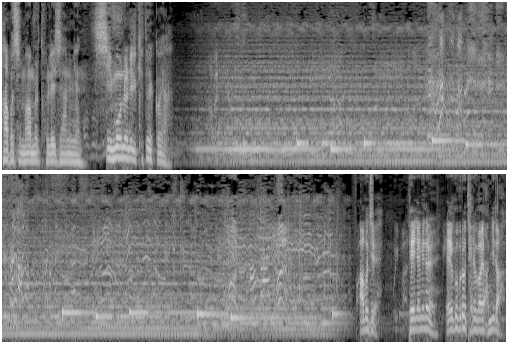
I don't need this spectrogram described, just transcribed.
아버지 마음을 돌리지 않으면 시몬을 잃게 될 거야. 아버지, 베냐민을 애굽으로 데려가야 합니다.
